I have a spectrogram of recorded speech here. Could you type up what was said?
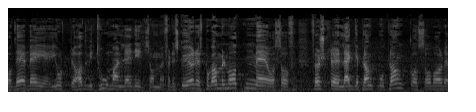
og det ble gjort Da hadde vi to mann leid inn, som, for det skulle gjøres på gammelmåten med å først uh, legge plank mot plank, og så var det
